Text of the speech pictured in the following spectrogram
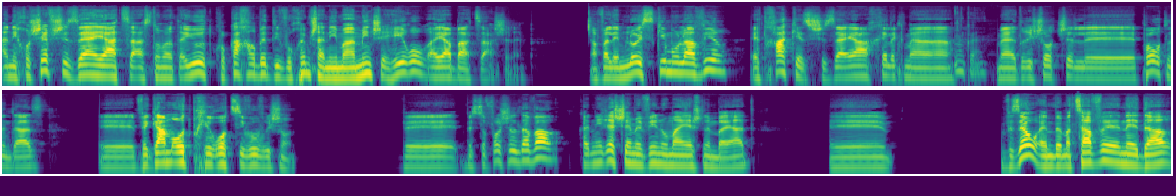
אני חושב שזה היה ההצעה, זאת אומרת, היו כל כך הרבה דיווחים שאני מאמין שהירו היה בהצעה שלהם. אבל הם לא הסכימו להעביר את חאקז, שזה היה חלק מה, אוקיי. מהדרישות של אה, פורטלנד אז, אה, וגם עוד בחירות סיבוב ראשון. ובסופו של דבר, כנראה שהם הבינו מה יש להם ביד. אה, וזהו, הם במצב אה, נהדר,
